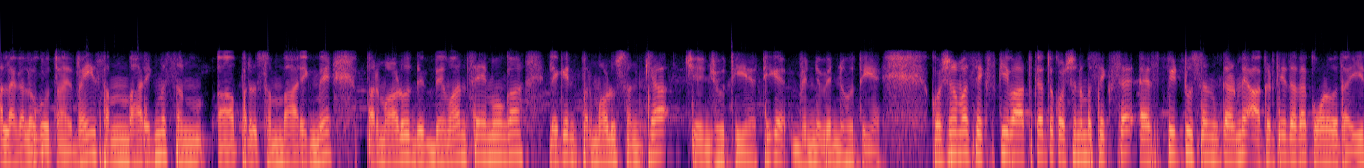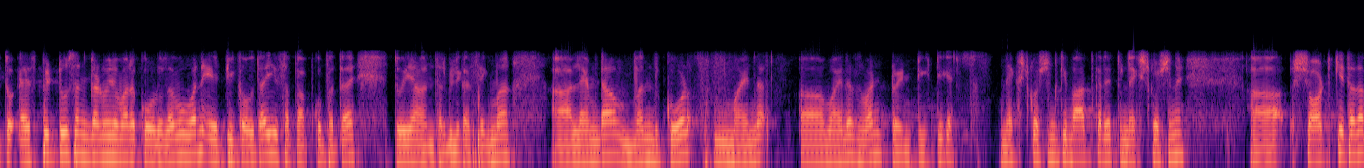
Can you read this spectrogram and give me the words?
अलग अलग होता है। वहीं संभारिक में सम, पर संभारिक में परमाणु द्रव्यमान सेम होगा लेकिन परमाणु संख्या चेंज होती है ठीक है? भिन्न भिन्न होती है। क्वेश्चन नंबर सिक्स की बात करें तो क्वेश्चन नंबर सिक्स है एस पी टू संकरण में आकृति तथा कोण बताइए। तो एस पी टू संकरण में जो हमारा कोड होता है वो वन एटी का होता है ये सब आपको पता है। तो यह आंसर भी लिखा sigma lambda one code minus minus one twenty ठीक है? नेक्स्ट क्वेश्चन की बात करें तो नेक्स्ट क्वेश्चन है शॉर्ट की तथा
